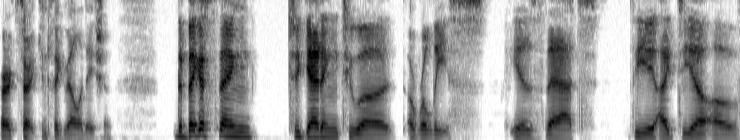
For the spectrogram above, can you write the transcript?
or sorry, config validation. The biggest thing to getting to a, a release is that the idea of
